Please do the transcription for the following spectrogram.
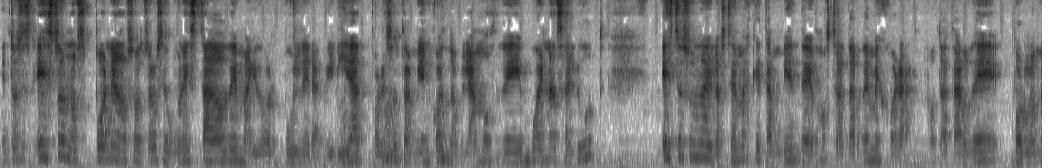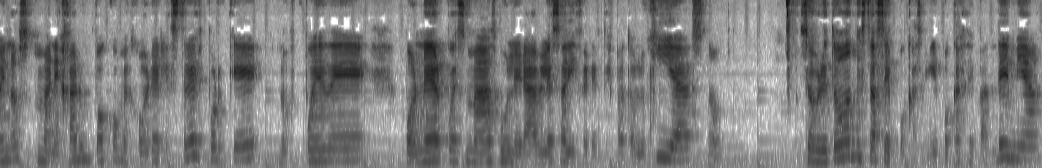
Entonces esto nos pone a nosotros en un estado de mayor vulnerabilidad. Por eso también cuando hablamos de buena salud, esto es uno de los temas que también debemos tratar de mejorar, ¿no? tratar de por lo menos manejar un poco mejor el estrés porque nos puede poner pues más vulnerables a diferentes patologías, ¿no? sobre todo en estas épocas, en épocas de pandemia,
